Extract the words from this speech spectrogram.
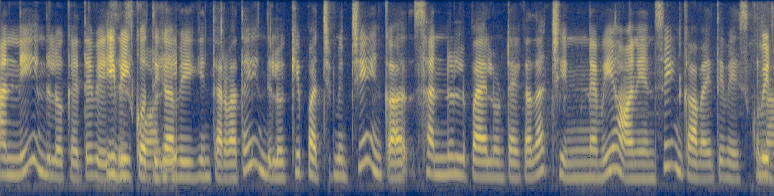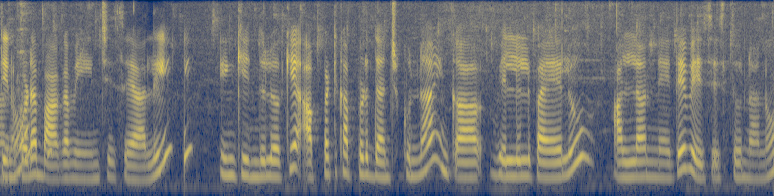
అన్నీ ఇందులోకి అయితే వేసి కొద్దిగా వేగిన తర్వాత ఇందులోకి పచ్చిమిర్చి ఇంకా సన్నుల్లిపాయలు ఉంటాయి కదా చిన్నవి ఆనియన్స్ ఇంకా అవైతే వేసుకుని వీటిని కూడా బాగా వేయించేసేయాలి. ఇంక ఇందులోకి అప్పటికప్పుడు దంచుకున్న ఇంకా వెల్లుల్లిపాయలు అల్లాన్ని అయితే వేసేస్తున్నాను.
